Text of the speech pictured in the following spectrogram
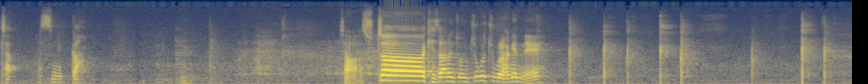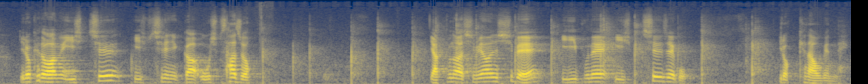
자, 맞습니까? 음. 자, 숫자 계산은 좀 쭈글쭈글 하겠네. 이렇게 더하면 27, 27이니까 54죠. 약분하시면 10에 2분의 27제곱 이렇게 나오겠네.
